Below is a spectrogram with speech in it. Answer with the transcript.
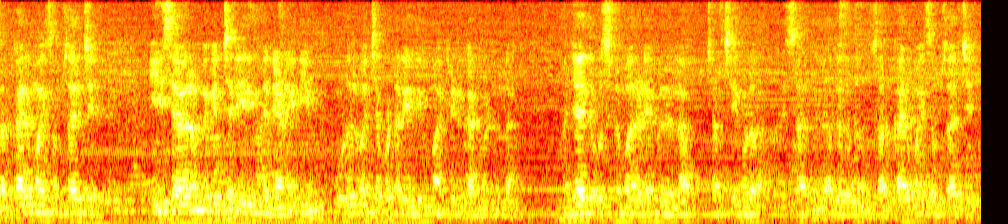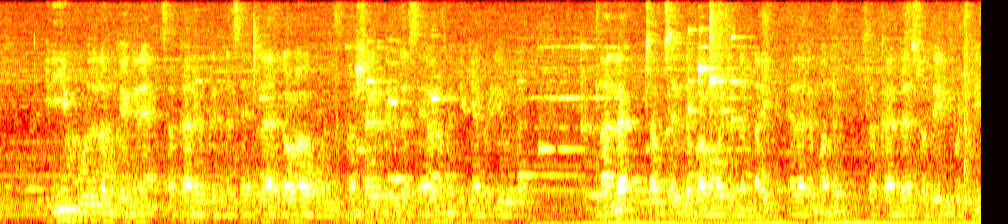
സർക്കാരുമായി സംസാരിച്ച് ഈ സേവനം മികച്ച രീതിയിൽ തന്നെയാണ് ഇനിയും കൂടുതൽ മെച്ചപ്പെട്ട രീതിയിൽ മാറ്റിയെടുക്കാൻ വേണ്ടിയുള്ള പഞ്ചായത്ത് പ്രസിഡന്റുമാരുടെയും എല്ലാം ചർച്ചയും കൂടെ അടിസ്ഥാനത്തിൽ അതുകൊണ്ട് സർക്കാരുമായി സംസാരിച്ച് ഇനിയും കൂടുതൽ നമുക്ക് എങ്ങനെ സർക്കാർ എടുക്കേണ്ട കർഷകർക്കെതിരെ സേവനം എത്തിക്കാൻ കഴിയുമെന്ന് നല്ല ചർച്ച ഇതിന്റെ ഭാഗമായിട്ട് ഉണ്ടായി. ഏതായാലും അത് സർക്കാരിന്റെ ശ്രദ്ധയിൽപ്പെടുത്തി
